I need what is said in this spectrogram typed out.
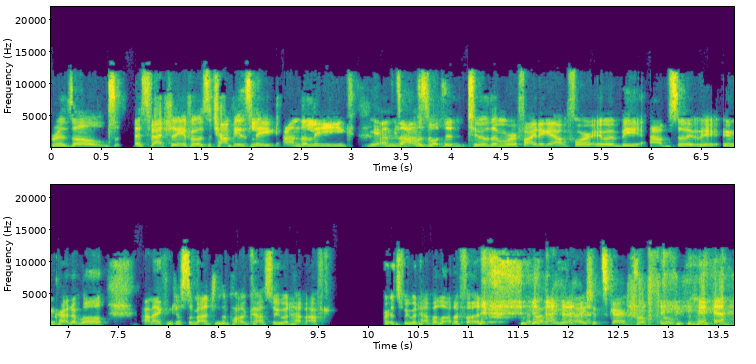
result, especially if it was the Champions League and the league, yeah, and that was what the two of them were fighting out for, it would be absolutely incredible. And I can just imagine the podcast we would have after afterwards, we would have a lot of fun. on the United scarf yeah,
